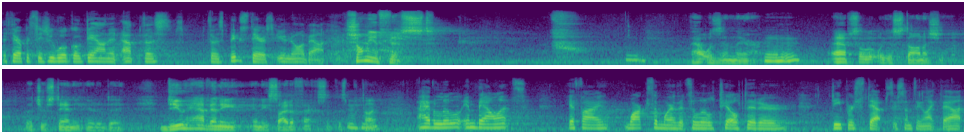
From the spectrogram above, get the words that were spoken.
the therapist says, You will go down and up those those big stairs that you know about. Show me a fist. That was in there. Mm-hmm. Absolutely astonishing that you're standing here today. Do you have any any side effects at this mm-hmm. time? I have a little imbalance if I walk somewhere that's a little tilted or deeper steps or something like that.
